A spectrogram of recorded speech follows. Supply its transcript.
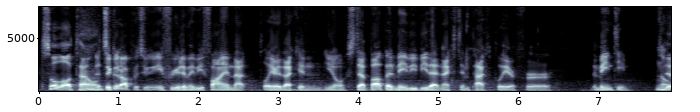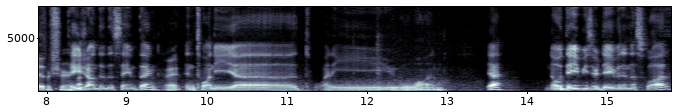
it's a lot of talent. it's a good opportunity for you to maybe find that player that can you know step up and maybe be that next impact player for the main team. No, Yeah, for sure. Tajon did the same thing Right. in 20, uh, Yeah. No Davies or David in the squad.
